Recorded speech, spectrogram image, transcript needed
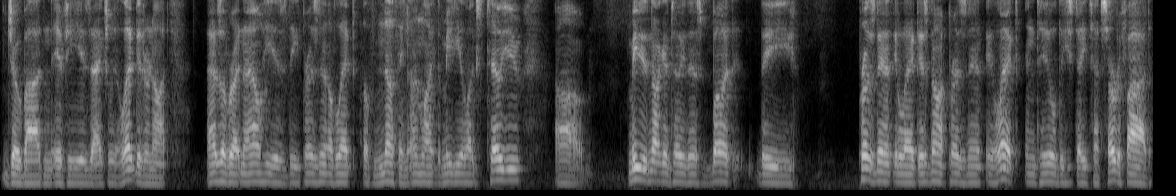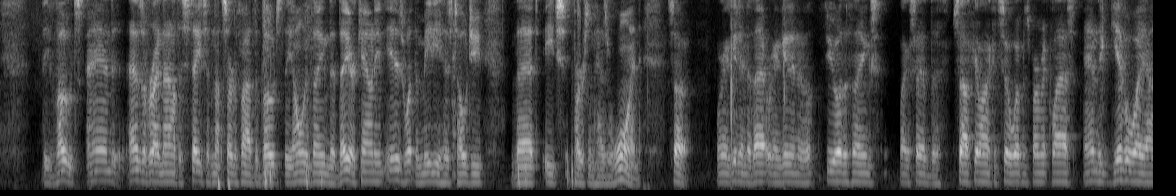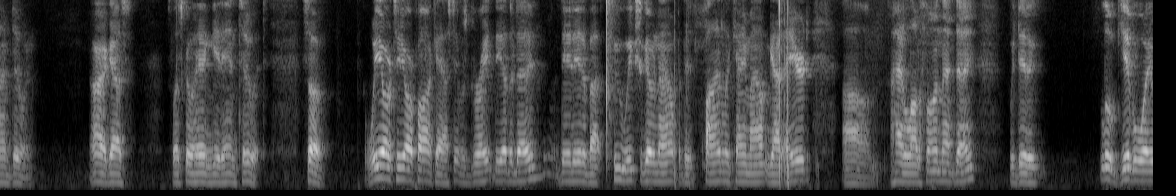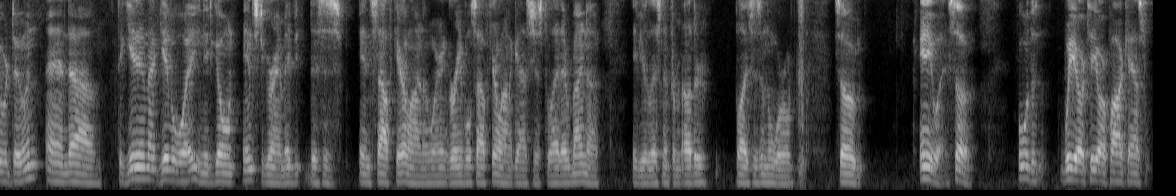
Joe Biden if he is actually elected or not. As of right now, he is the president elect of nothing, unlike the media likes to tell you. Uh, media is not going to tell you this, but the president elect is not president elect until the states have certified the votes. And as of right now, the states have not certified the votes. The only thing that they are counting is what the media has told you that each person has won. So we're going to get into that. We're going to get into a few other things. Like I said, the South Carolina Concealed Weapons Permit class and the giveaway I'm doing. All right, guys. So let's go ahead and get into it. So, We Are TR podcast. It was great the other day. Did it about two weeks ago now, but it finally came out and got aired. Um, I had a lot of fun that day. We did a little giveaway we're doing, and uh, to get in that giveaway, you need to go on Instagram. If this is in South Carolina, we're in Greenville, South Carolina, guys. Just to let everybody know, if you're listening from other places in the world. So, anyway, so for the We Are TR podcast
